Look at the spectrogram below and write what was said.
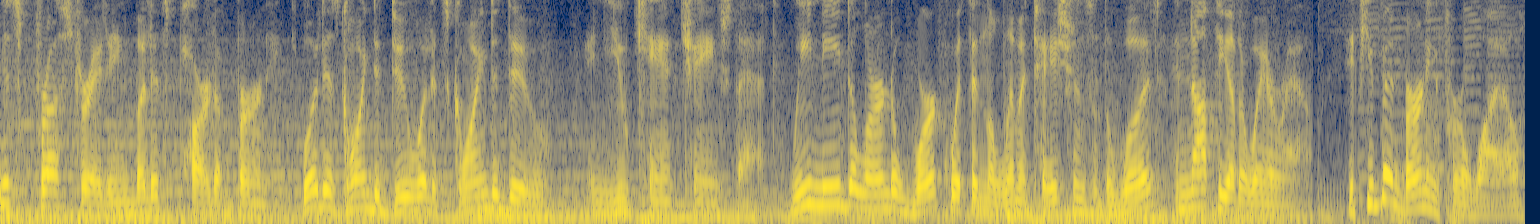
Burning is frustrating, but it's part of burning. Wood is going to do what it's going to do, and you can't change that. We need to learn to work within the limitations of the wood and not the other way around. If you've been burning for a while,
